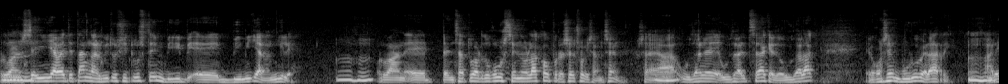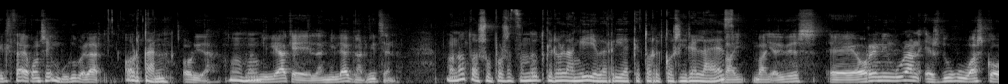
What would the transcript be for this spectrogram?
Orduan, sei hilabetetan garbitu zituzten bi, e, bi mila langile. Orduan, e, pentsatu behar dugu zen olako prozesu izan zen. Osea, udale, udaltzeak edo udalak egon zen buru belarri. Areiltza egon zen buru belarri. Hortan. Hori da, langileak, e, langileak garbitzen. Bueno, to suposatzen dut gero langile berriak etorriko zirela, ez? Bai, bai, adibidez, e, horren inguruan ez dugu asko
